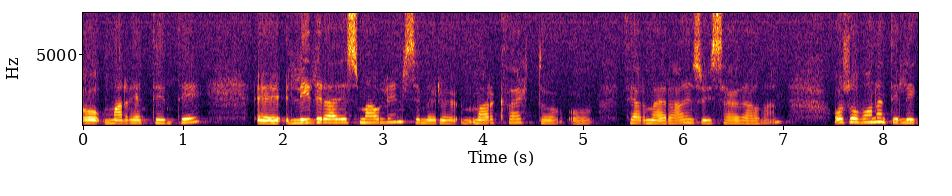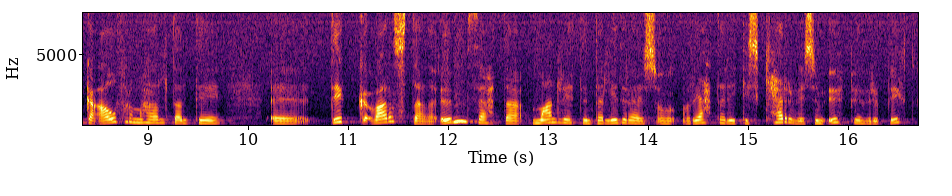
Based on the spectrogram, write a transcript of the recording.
og mannréttindi uh, líðræðismálin sem eru markþægt og, og þjár maður aðeins og ég sagði á þann og svo vonandi líka áframhaldandi uh, digg varðstaða um þetta mannréttinda líðræðis og réttaríkis kerfi sem upp hefur verið byggt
